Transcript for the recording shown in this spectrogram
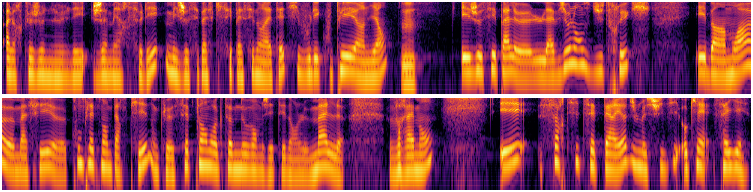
alors que je ne l'ai jamais harcelé, mais je sais pas ce qui s'est passé dans la tête. Il voulait couper un lien. Hmm. Et je sais pas, le- la violence du truc, et ben moi, euh, m'a fait euh, complètement perdre pied. Donc septembre, octobre, novembre, j'étais dans le mal vraiment. Et sortie de cette période, je me suis dit, ok, ça y est.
